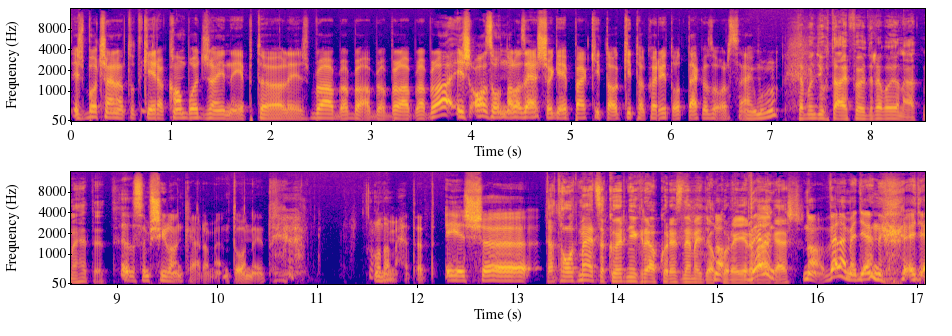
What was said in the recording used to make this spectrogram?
és bocsánatot kér a kambodzsai néptől, és bla bla bla bla bla bla, bla és azonnal az első géppel kita- kitakarították az országból. Te mondjuk Tájföldre vajon átmehetett? Ez azt hiszem Sri Lankára ment onnét. Oda mehetett. És Tehát ha ott mehetsz a környékre, akkor ez nem egy akkora velünk, érvágás. na, velem egy, ennél, egy,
